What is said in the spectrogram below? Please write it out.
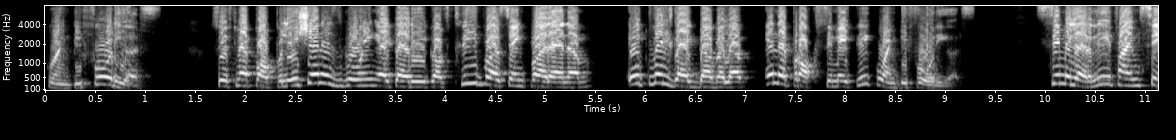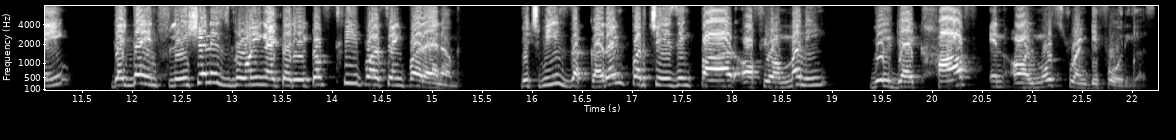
24 years. So if my population is growing at a rate of 3% per annum, it will get double up in approximately 24 years. Similarly, if I am saying that the inflation is growing at a rate of 3% per annum, which means the current purchasing power of your money will get half in almost 24 years.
